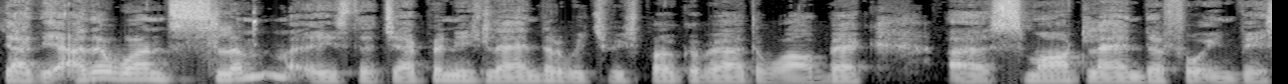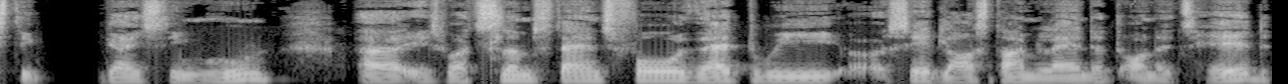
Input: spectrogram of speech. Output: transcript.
yeah, the other one, Slim, is the Japanese lander, which we spoke about a while back. A smart lander for investigating moon uh, is what SLIM stands for. That we uh, said last time landed on its head.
